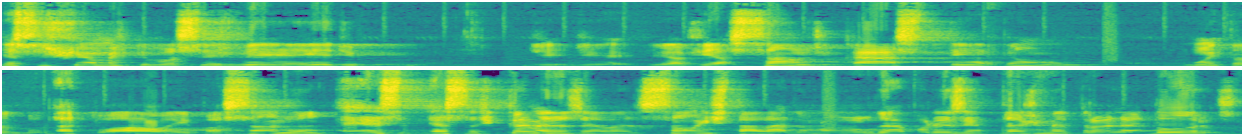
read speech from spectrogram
Esses filmes que vocês veem aí de, de, de, de aviação, de caça, tem até um muito atual aí passando, né? essas câmeras elas são instaladas no lugar, por exemplo, das metralhadoras.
